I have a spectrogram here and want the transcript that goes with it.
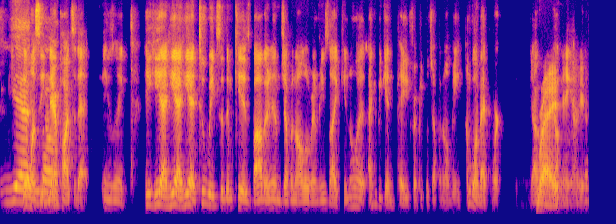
Yeah, didn't want to see no. their parts of that. He's like, He he had he had he had two weeks of them kids bothering him, jumping all over him. He's like, you know what? I could be getting paid for people jumping on me. I'm going back to work. Y'all, Right. y'all hang out here.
